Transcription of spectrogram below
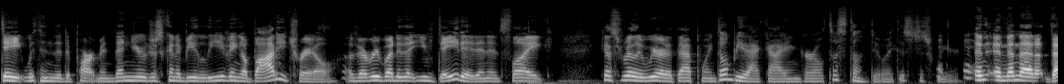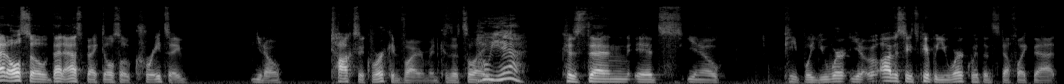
date within the department. Then you're just going to be leaving a body trail of everybody that you've dated, and it's like, it gets really weird at that point. Don't be that guy and girl. Just don't do it. It's just weird. and and then that that also that aspect also creates a you know toxic work environment because it's like oh yeah, because then it's you know people you work you know obviously it's people you work with and stuff like that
